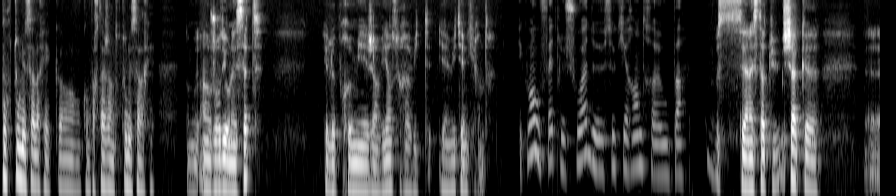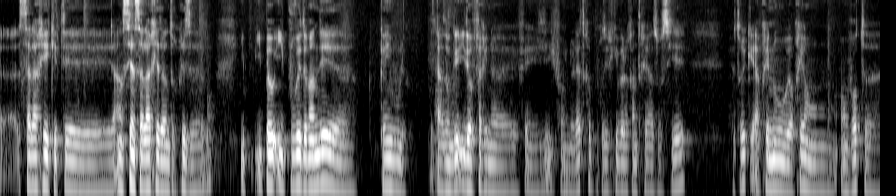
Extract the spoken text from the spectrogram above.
pour tous les salariés, qu'on partage entre tous les salariés. Aujourd'hui, on est 7 et le 1er janvier, on sera 8. Il y a un huitième qui rentre. Et comment vous faites le choix de ceux qui rentrent euh, ou pas? C'est un statut. Chaque euh, salarié qui était ancien salarié de l'entreprise, il, il, pouvait demander quand il voulait. Ah, donc ils doivent faire une, ils font une lettre pour dire qu'ils veulent rentrer associés, le truc, et après nous, après on, on vote euh,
